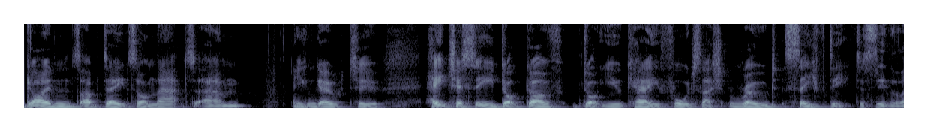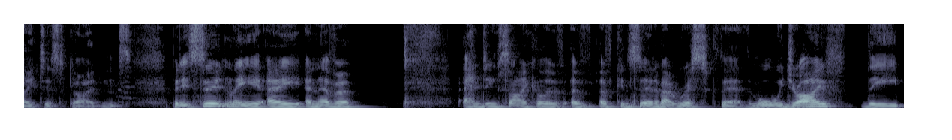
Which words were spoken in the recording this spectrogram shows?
guidance updates on that. Um, you can go to hse.gov.uk forward slash road safety to see the latest guidance. But it's certainly a, a never ending cycle of, of, of concern about risk there. The more we drive, the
